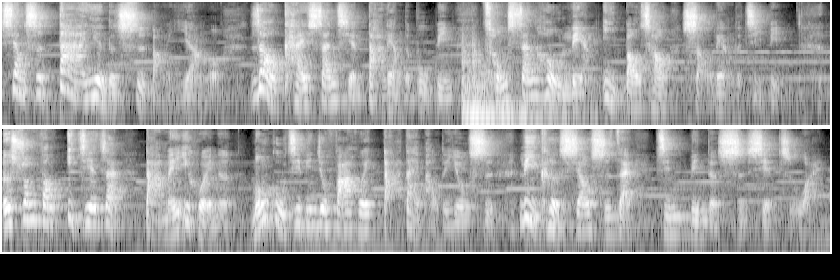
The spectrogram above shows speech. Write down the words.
像是大雁的翅膀一样哦，绕开山前大量的步兵，从山后两翼包抄少量的骑兵，而双方一接战，打没一会呢，蒙古骑兵就发挥打带跑的优势，立刻消失在金兵的视线之外。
